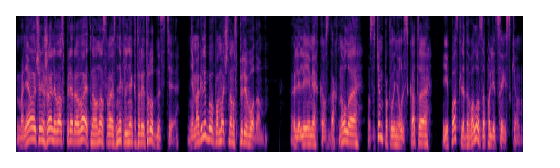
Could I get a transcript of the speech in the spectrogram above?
«Мне очень жаль вас прерывать, но у нас возникли некоторые трудности. Не могли бы вы помочь нам с переводом?» Лилей мягко вздохнула, затем поклонилась Ката и последовала за полицейским.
